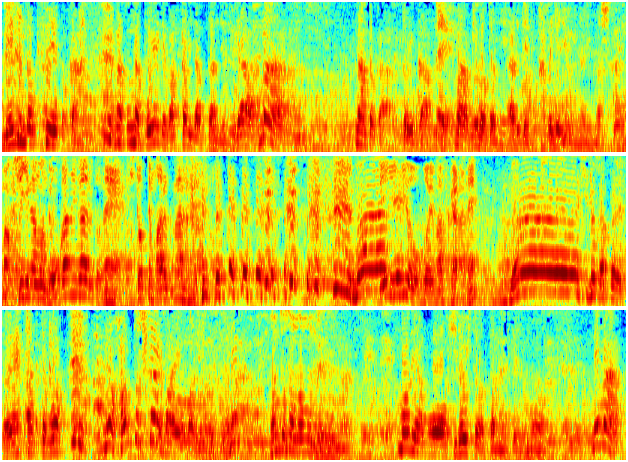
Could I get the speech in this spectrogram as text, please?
めんどくせえとか、まあそんなぼやいてばっかりだったんですが、まあ、なんとかというか、ええまあ見事にある程度稼げるようになりまして。まあ不思議なもんでお金があるとね、人って丸くなるんですよ。まあ、礼儀ね、を覚えますからね。まあ、ひどかったですよね。ちょっともう、もう半年くらい前までですよね。ほんとそんなもんです。まではもうひどい人だったんですけれども、でまあ、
